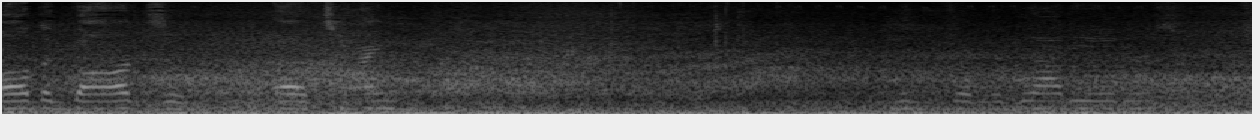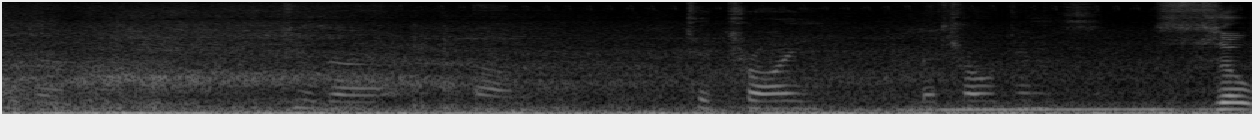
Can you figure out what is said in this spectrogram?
All the gods of all time. From the gladiators to the to the um, to Troy, the Trojans. So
